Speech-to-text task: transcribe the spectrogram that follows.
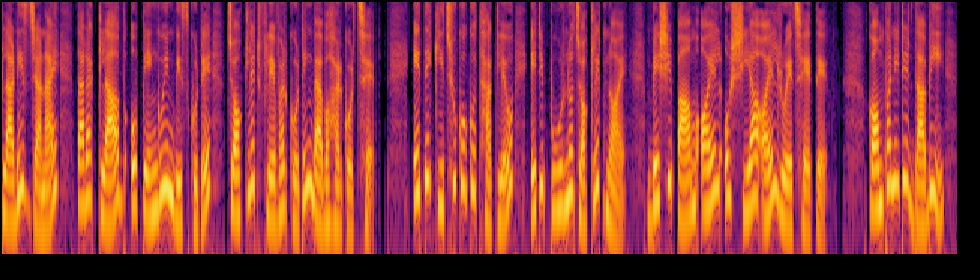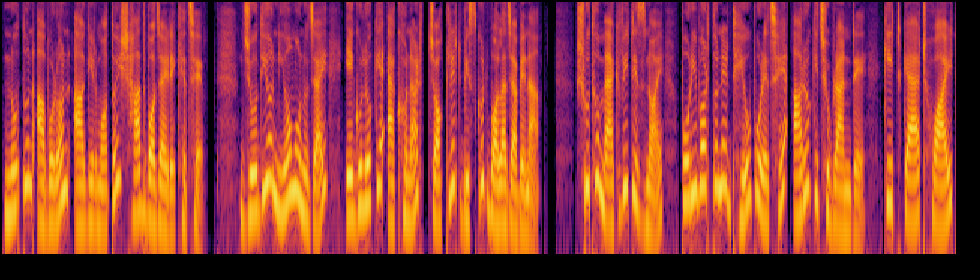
প্লাডিস জানায়, তারা ক্লাব ও পেঙ্গুইন বিস্কুটে চকলেট ফ্লেভার কোটিং ব্যবহার করছে। এতে কিছু কোকো থাকলেও এটি পূর্ণ চকলেট নয়, বেশি পাম অয়েল ও শিয়া অয়েল রয়েছে এতে। কোম্পানিটির দাবি নতুন আবরণ আগের মতোই স্বাদ বজায় রেখেছে। যদিও নিয়ম অনুযায়ী এগুলোকে এখন আর চকলেট বিস্কুট বলা যাবে না। শুধু ম্যাকভিটিস নয়, পরিবর্তনের ঢেউ পড়েছে আরও কিছু ব্র্যান্ডে। কিটক্যাট হোয়াইট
